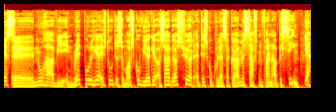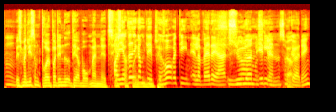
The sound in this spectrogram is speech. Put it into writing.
Yes. Øh, nu har vi en Red Bull her i studiet, som også skulle virke. Og så har vi også hørt, at det skulle kunne lade sig gøre med saften fra en appelsin. Ja. Mm. Hvis man ligesom drøber det ned der, hvor man øh, tester Og jeg ved ikke, om det er pH-værdien, eller hvad det er, syren, et eller andet, som ja. gør det, ikke?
